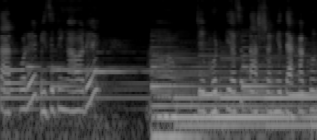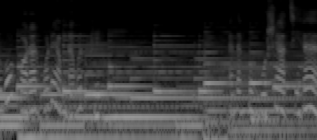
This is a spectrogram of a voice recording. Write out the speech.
তারপরে ভিজিটিং আওয়ারে যে ভর্তি আছে তার সঙ্গে দেখা করব, করার পরে আমরা আবার ফিরব। দেখো, বসে আছি হ্যাঁ।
